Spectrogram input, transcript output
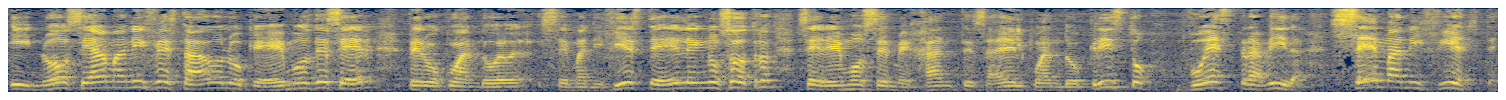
y no se ha manifestado lo que hemos de ser, pero cuando se manifieste Él en nosotros, seremos semejantes a Él. Cuando Cristo, vuestra vida, se manifieste,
